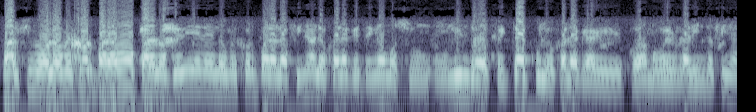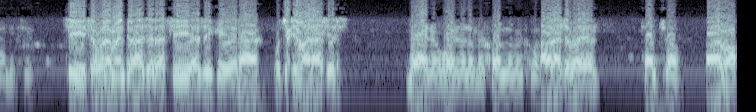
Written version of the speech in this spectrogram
Máximo, lo mejor para vos, para lo que viene, lo mejor para la final. Ojalá que tengamos un, un lindo espectáculo, ojalá que eh, podamos ver una linda final. ¿sí? Sí, seguramente va a ser así, así que nada, muchísimas gracias. Bueno, bueno, lo mejor, lo mejor. Abrazo, Fabián. Chao, chao. Nos vemos.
